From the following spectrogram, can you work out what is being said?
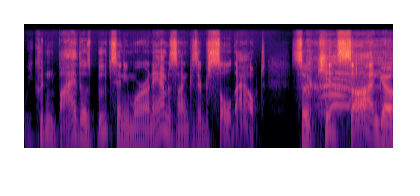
we couldn't buy those boots anymore on Amazon because they were sold out. So kids saw it and go,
